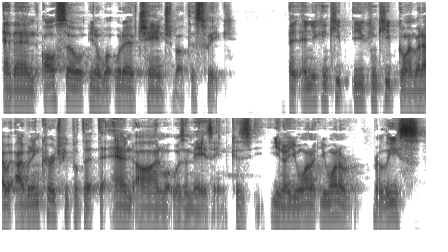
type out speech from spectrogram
And then also, you know, what would I have changed about this week? And, and you can keep you can keep going, but I, w- I would encourage people to, to end on what was amazing because you know you want to you want to release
